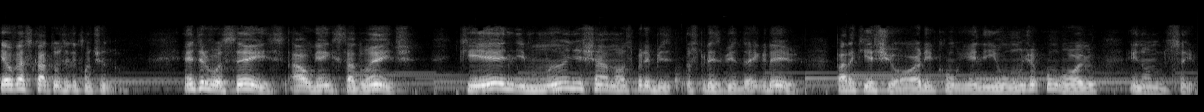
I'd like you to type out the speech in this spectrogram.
E aí o verso 14 ele continua: Entre vocês há alguém que está doente? Que ele mande chamar os presbíteros da igreja, para que este ore com ele e unja com óleo em nome do Senhor.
